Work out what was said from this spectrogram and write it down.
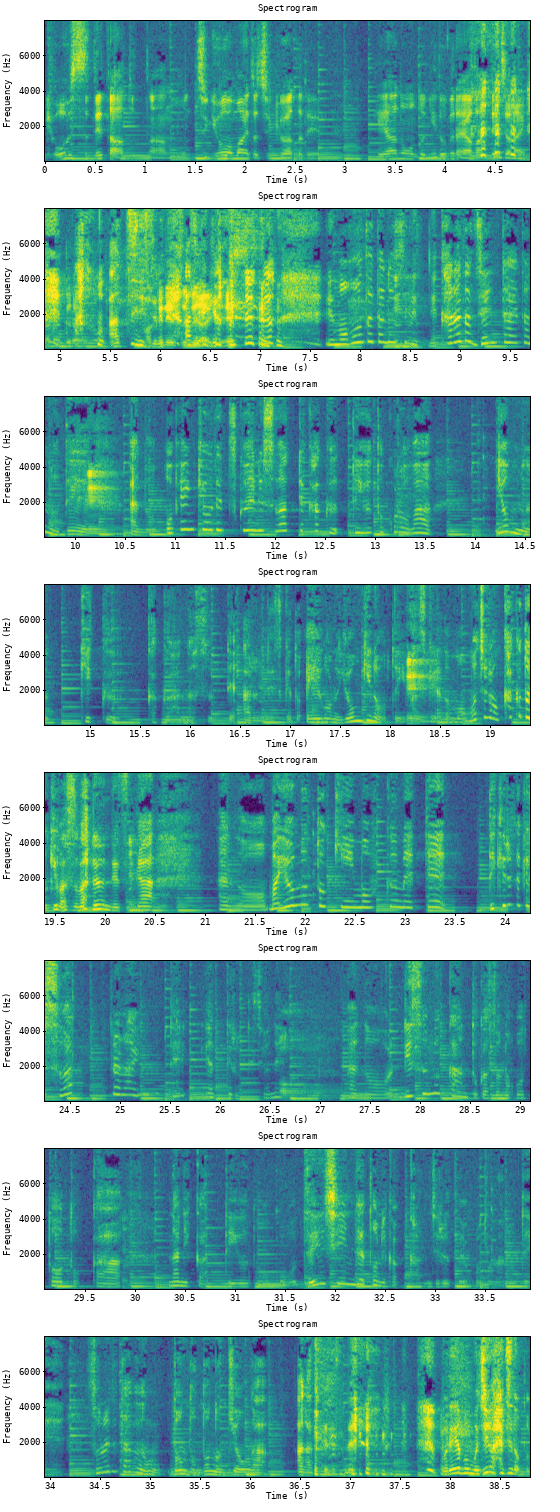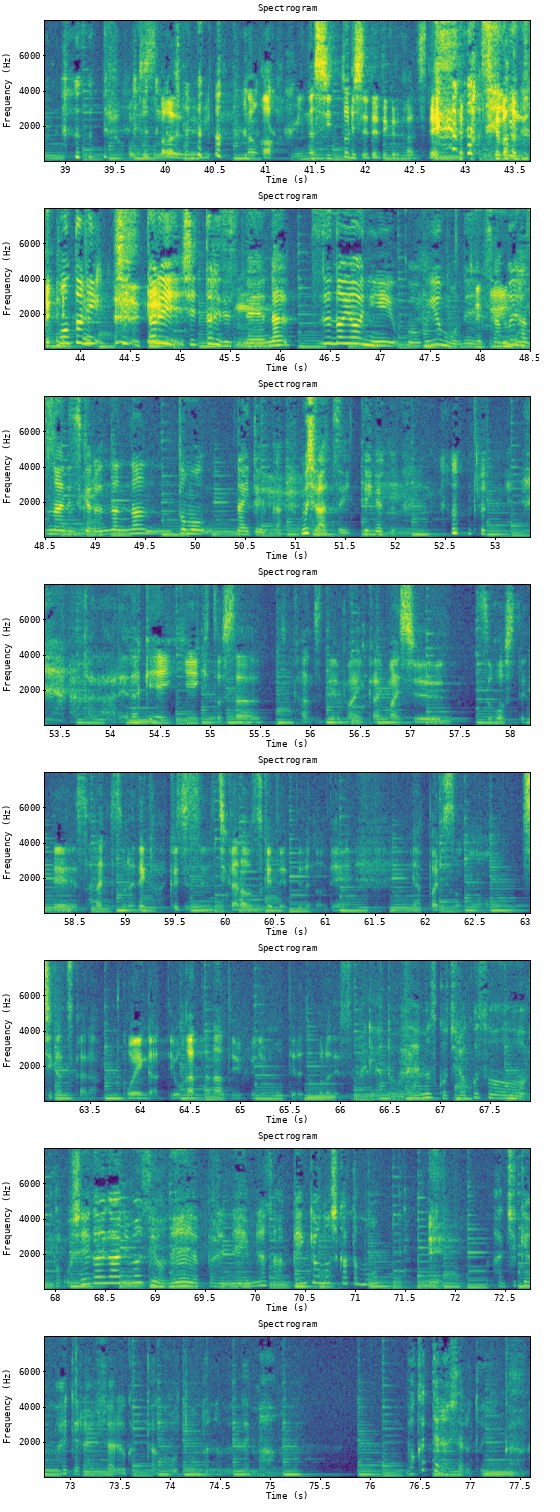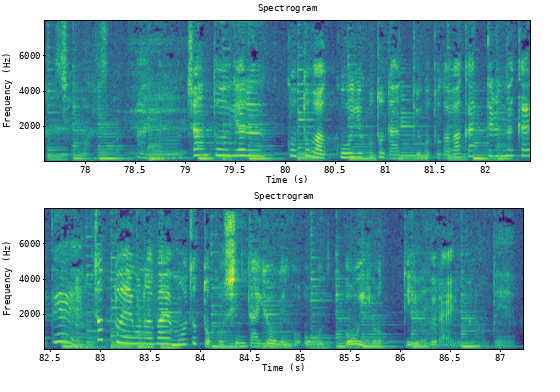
教室出た後あの授業前と授業後で部屋の温度2度ぐらい上がってんじゃないかなぐらいの 暑いですよね。白熱ぐらいででも本当に楽しいですね。体全体なので、え。あのお勉強で机に座って書くっていうところは読む聞く書く話すってあるんですけど英語の4技能と言いますけれども、もちろん書く時は座るんですが、あのまあ、読む時も含めてできるだけ座らないでやってるんですよね。ー。ああのリズム感とかその音とか何かっていうのをこう全身でとにかく感じるということなのでそれで多分どんどんどんどん気温が上がってですね。もう冷房も18度。とかー本当そんな感じでねなんかみんなしっとりして出てくる感じで。汗ばんで。本当にしっとりしっとりですね、うん。夏のようにこう冬もねね寒いはずなんですけどななんともないというか、ええ。むしろ暑いっていう、うん。だからあれだけ生き生きとした感じで毎回毎週過ごしててさらにそれで確実に力をつけてってるのでやっぱりその4月から公演があってよかったなというふうに思ってるところです。ありがとうございます。こちらこそ教えがいがありますよね。やっぱりね皆さん勉強の仕方もええ。まあ、受験も経てらっしゃる方がほとんどなので、まあ、分かってらっしゃるというかそうなんですかあね。のちゃんとやることはこういうことだっていうことが分かってる中でうん。ちょっと英語の場合もうちょっとこう身体表現が多い多いよっていうぐらいなので。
